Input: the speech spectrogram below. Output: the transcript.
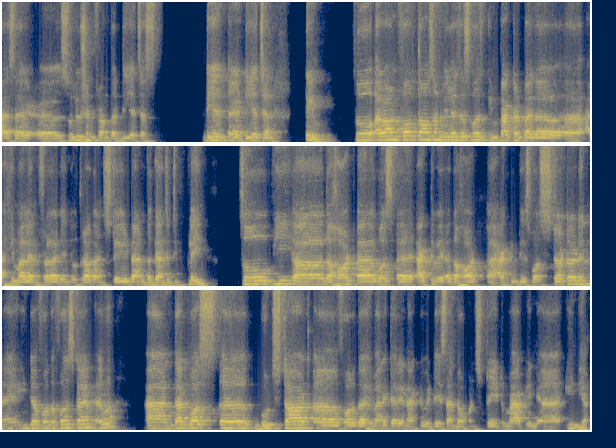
as a solution from the DHS DHN team. So around 4,000 villages was impacted by the Himalayan flood in Uttarakhand state and the Gangetic plain. So we uh, the hot uh, was uh, activate the hot uh, activities was started in uh, India for the first time ever, and that was a good start uh, for the humanitarian activities and open street map in India.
